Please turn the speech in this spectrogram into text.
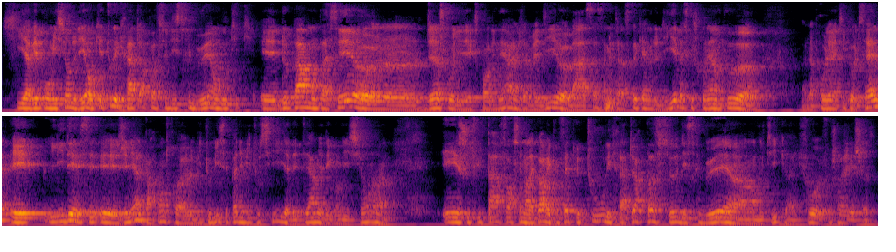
qui avait pour mission de dire ok tous les créateurs peuvent se distribuer en boutique. Et de par mon passé euh, déjà je trouvais l'idée extraordinaire et j'avais dit euh, bah ça ça m'intéresserait quand même de diguer parce que je connais un peu euh, la problématique wholesale. Et l'idée est, géniale. Par contre le B2B c'est pas du B2C il y a des termes il y a des conditions et je suis pas forcément d'accord avec le fait que tous les créateurs peuvent se distribuer en boutique. Il faut, il faut changer les choses.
